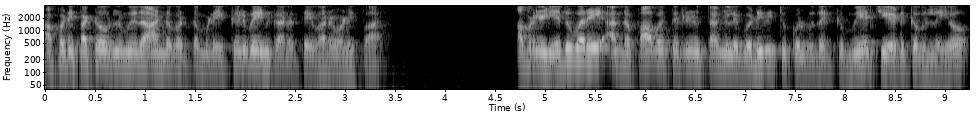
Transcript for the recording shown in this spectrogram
அப்படிப்பட்டவர்கள் மீது ஆண்டவர் தம்முடைய கிருபையின் கரத்தை வரவழைப்பார். அவர்கள் எதுவரை அந்த பாவத்திலிருந்து தங்களை விடுவித்துக் கொள்வதற்கு முயற்சி எடுக்கவில்லையோ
